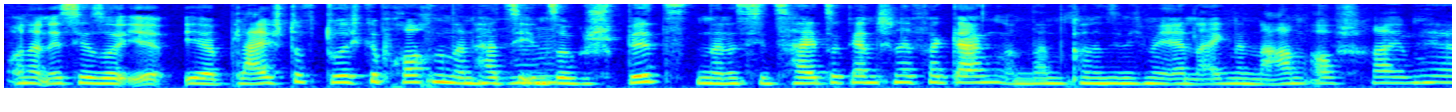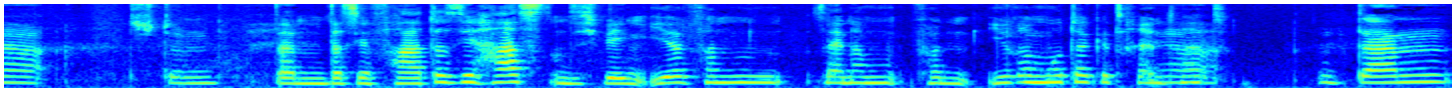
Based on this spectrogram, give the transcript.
und dann ist ihr so ihr, ihr Bleistift durchgebrochen, dann hat mhm. sie ihn mhm. so gespitzt und dann ist die Zeit so ganz schnell vergangen und dann konnte sie nicht mehr ihren eigenen Namen aufschreiben. Ja, stimmt. Dann, dass ihr Vater sie hasst und sich wegen ihr von seiner von ihrer Mutter getrennt ja. hat. Und dann,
